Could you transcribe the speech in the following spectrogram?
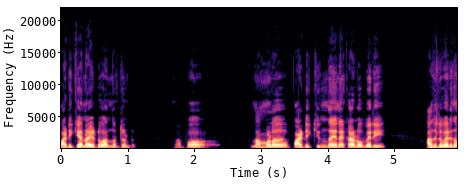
പഠിക്കാനായിട്ട് വന്നിട്ടുണ്ട്. അപ്പോൾ നമ്മൾ പഠിക്കുന്നതിനേക്കാൾ ഉപരി അതിൽ വരുന്ന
